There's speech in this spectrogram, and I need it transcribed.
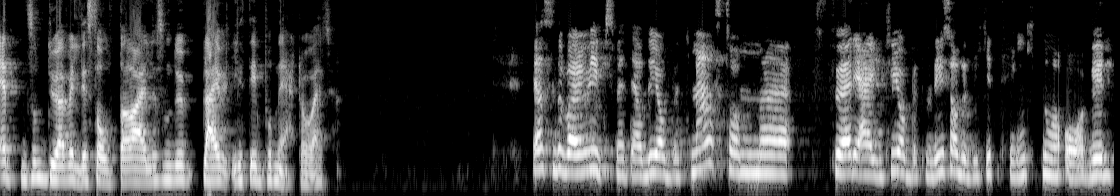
enten som du er veldig stolt av, eller som du ble litt imponert over? Ja, så Det var en virksomhet jeg hadde jobbet med, som uh, før jeg egentlig jobbet med de, så hadde de ikke tenkt noe over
